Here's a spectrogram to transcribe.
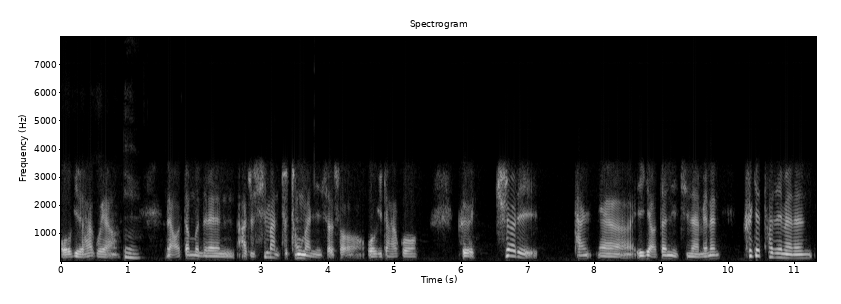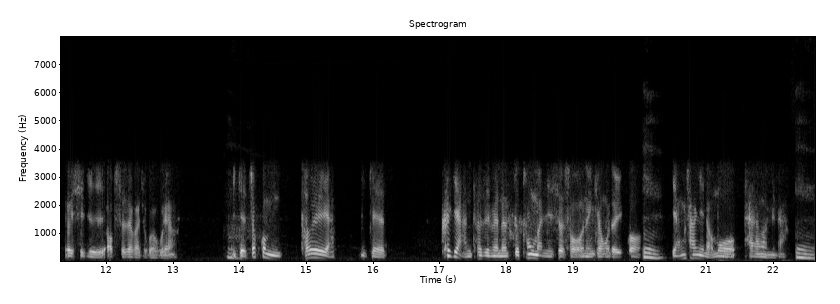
오기도 하고요. 예. 네, 어떤 분들은 아주 심한 두통만 있어서 오기도 하고 그 출혈이 당, 어, 이게 어떤 위치냐면은 크게 터지면은 의식이 없어져 가지고 오고요. 어, 이게 조금 덜 약, 이게 크게 안 터지면은 두통만 있어서 오는 경우도 있고 예. 양상이 너무 다양합니다. 예.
